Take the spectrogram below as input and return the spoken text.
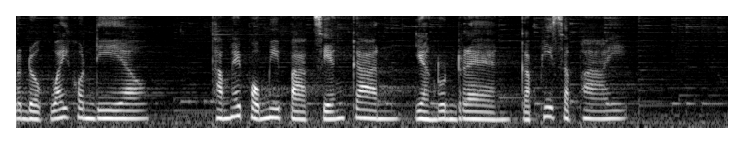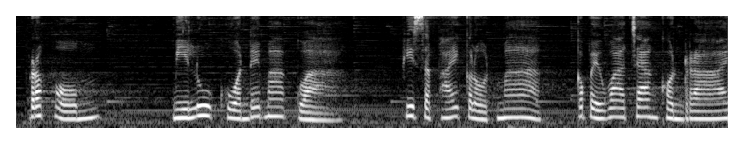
รดกไว้คนเดียวทำให้ผมมีปากเสียงกันอย่างรุนแรงกับพี่สะพ้ายเพราะผมมีลูกควรได้มากกว่า พี่สะพ้ายโกรธมาก ก็ไปว่าจ้างคนร้าย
